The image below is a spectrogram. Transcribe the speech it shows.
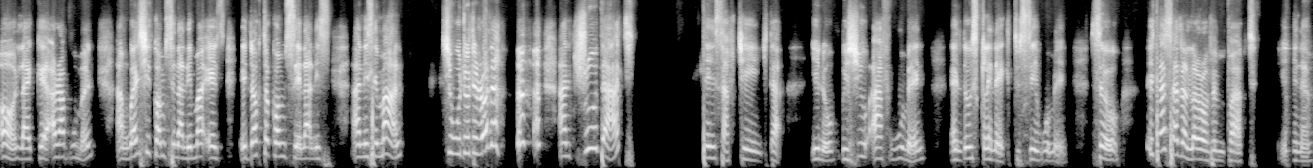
on like an Arab woman. And when she comes in and a, man is, a doctor comes in and is, and is a man, she will do the runner. and through that, things have changed. That you know, we should have women and those clinics to see women. So it has had a lot of impact, you know.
